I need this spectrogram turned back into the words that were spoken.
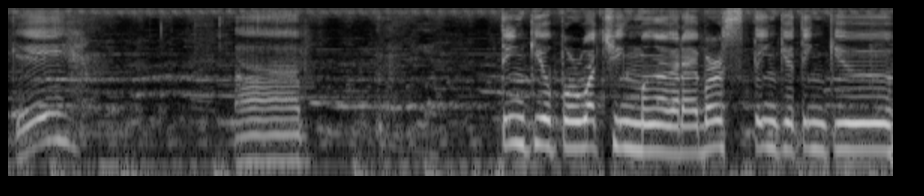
Okay. Uh, thank you for watching mga drivers. Thank you, thank you.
